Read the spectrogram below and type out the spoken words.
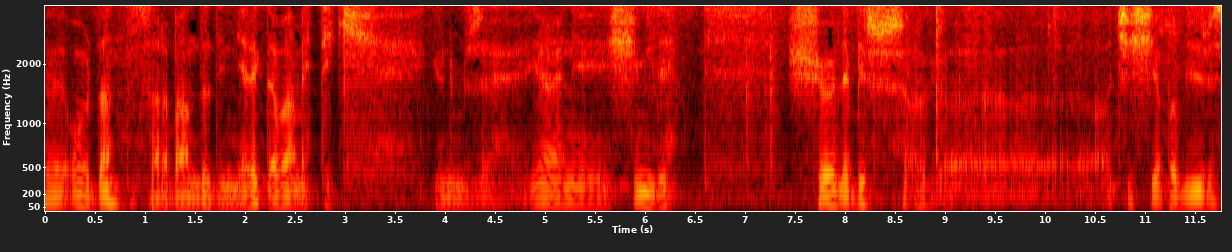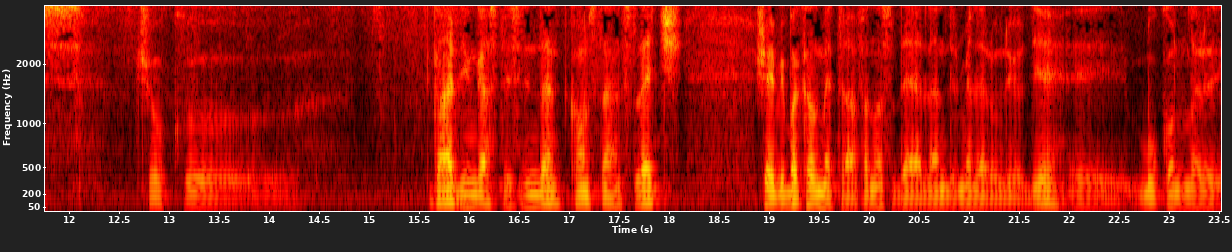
ee, oradan Sarabandı dinleyerek devam ettik günümüze. Yani şimdi şöyle bir açış yapabiliriz. Çok e, Guardian gazetesinden Constance Letch şöyle bir bakalım etrafa nasıl değerlendirmeler oluyor diye e, bu konuları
